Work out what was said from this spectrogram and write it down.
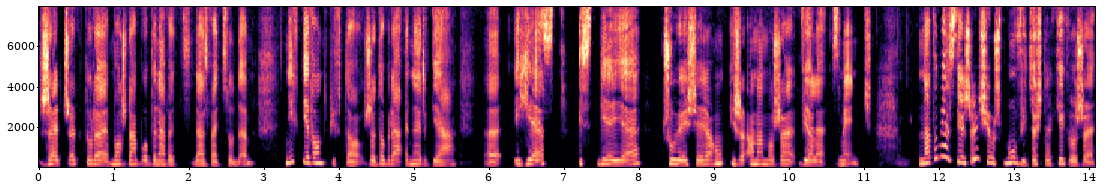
rzeczy, które można byłoby nawet nazwać cudem. Nikt nie wątpi w to, że dobra energia jest, istnieje, czuje się ją i że ona może wiele zmienić. Natomiast jeżeli się już mówi coś takiego, że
